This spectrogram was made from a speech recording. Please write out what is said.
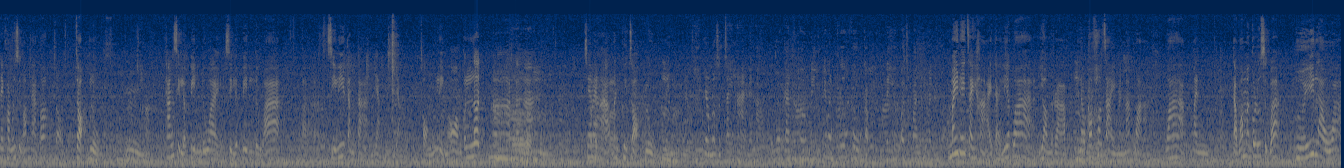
ในความรู้สึกอ้อมนะก็เจาะเจาะกลุ่มอืม ทั้งศิลปินด้วยศิลปินหรือว่าเอ่อซีรีส์ต่างๆ อย่างอย่างของหลิงออมก็เลิศมากนะคะใช่ไหมคะ มันคือเจาะกลุ่มอะไรอย่างเงี้ยพี่อ้อมรู้สึกใจหายไหมคะวงการบันเทิงในยุคที่มันเฟื่องฟูกับในยุคปัจจุบันที่มัน ไม่ได้ใจหายแต่เรียกว่ายอมรับแล้วก็เข้าใจมันมากกว่าว่ามันแต่ว่ามันก็รู้สึกว่า เฮ้ยเราอะ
